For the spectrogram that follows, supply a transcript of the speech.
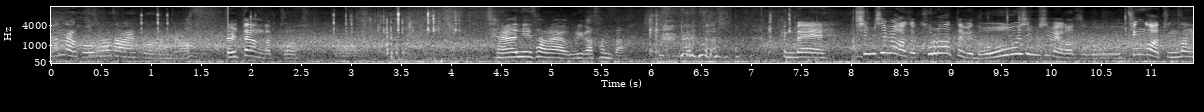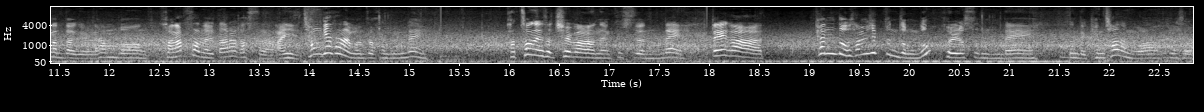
맨날 거절당했거든요. 절대 안 갔죠. 자연이 살아야 우리가 산다. 근데 심심해가지고 코로나 때문에 너무 심심해가지고 친구가 등산 간다길래 한번 관악산을 따라갔어요. 아니 청계산을 먼저 갔는데 과천에서 출발하는 코스였는데 때가 편도 30분 정도 걸렸었는데 근데 괜찮은 거야. 그래서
